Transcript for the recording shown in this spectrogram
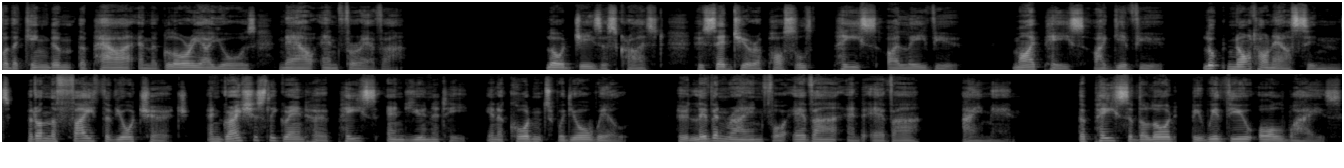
For the kingdom, the power, and the glory are yours, now and forever. Lord Jesus Christ, who said to your apostles, Peace I leave you, my peace I give you. Look not on our sins, but on the faith of your church, and graciously grant her peace and unity in accordance with your will who live and reign for ever and ever. Amen. The peace of the Lord be with you always.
